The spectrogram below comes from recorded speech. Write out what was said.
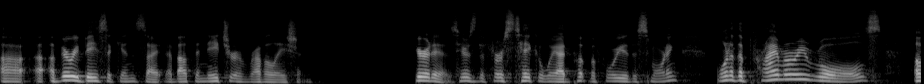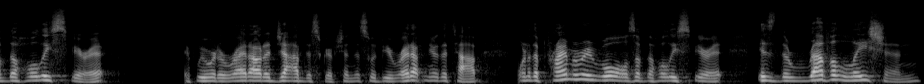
uh, a very basic insight about the nature of revelation. Here it is. Here's the first takeaway I'd put before you this morning. One of the primary roles of the Holy Spirit, if we were to write out a job description, this would be right up near the top. One of the primary roles of the Holy Spirit is the revelation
